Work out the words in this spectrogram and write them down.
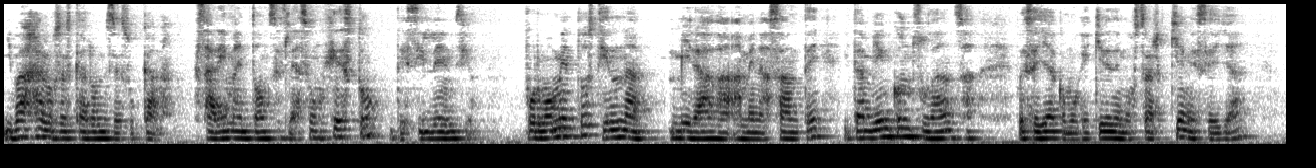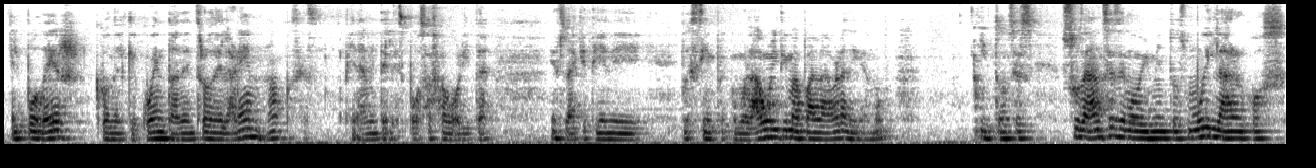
y baja los escalones de su cama. Sarema entonces le hace un gesto de silencio. Por momentos tiene una mirada amenazante y también con su danza, pues ella como que quiere demostrar quién es ella, el poder con el que cuenta dentro del harem, ¿no? Pues es finalmente la esposa favorita, es la que tiene pues siempre como la última palabra, digamos. entonces su danza es de movimientos muy largos,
